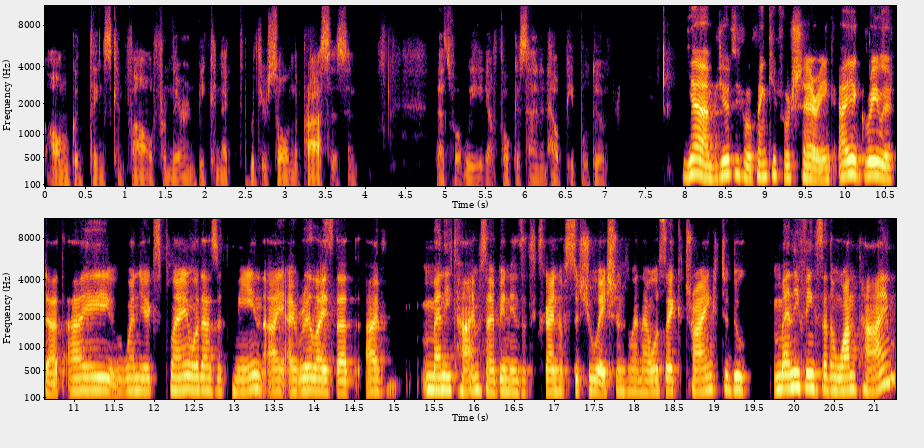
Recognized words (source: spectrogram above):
all good things can follow from there and be connected with your soul in the process. And that's what we uh, focus on and help people do. Yeah, beautiful. Thank you for sharing. I agree with that. I when you explain what does it mean, I I realized that I've many times I've been in this kind of situations when I was like trying to do many things at one time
